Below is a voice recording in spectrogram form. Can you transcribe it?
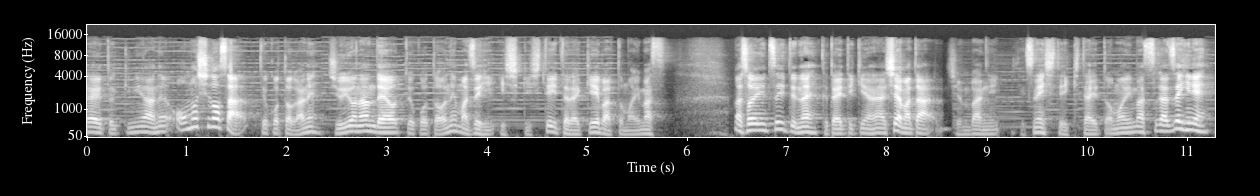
えるときにはね、面白さということがね、重要なんだよということをね、まあ、ぜひ意識していただければと思います。まあ、それについてね、具体的な話はまた順番にですね、していきたいと思いますが、ぜひね、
